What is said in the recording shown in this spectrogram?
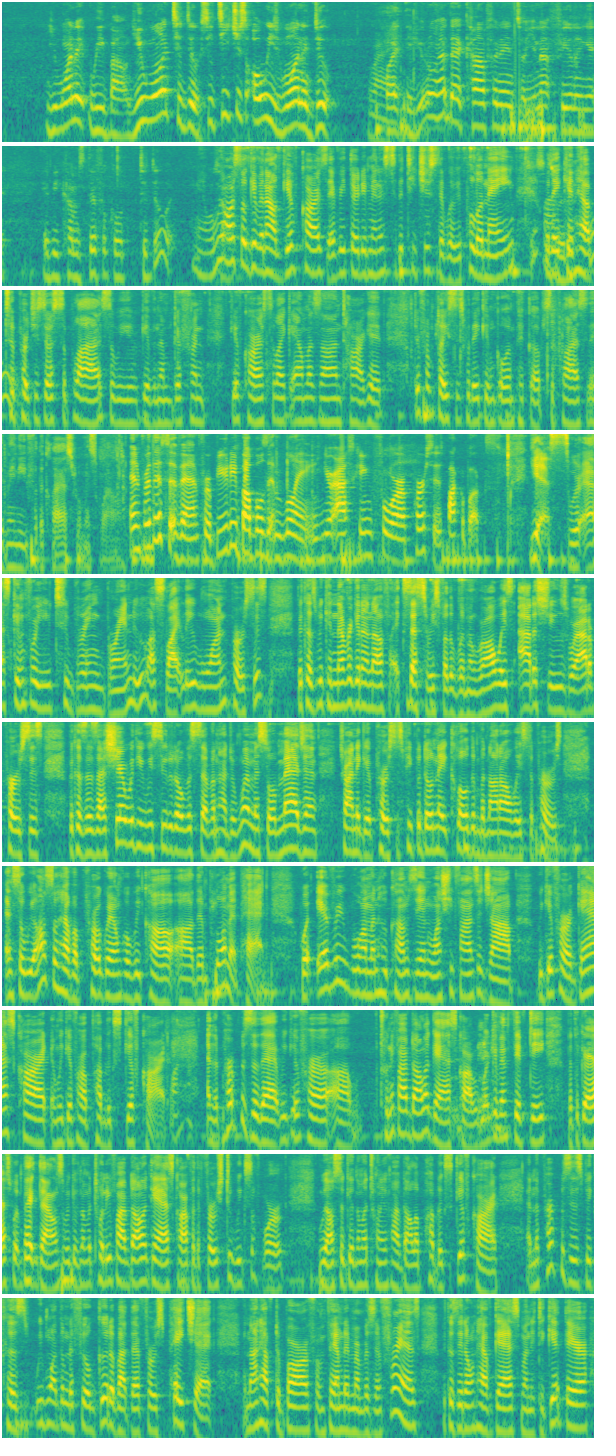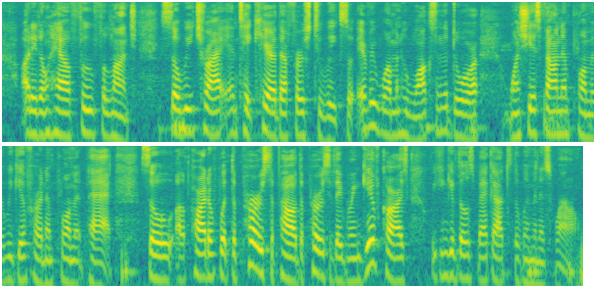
you want to rebound. You want to do. See, teachers always want to do. Right. But if you don't have that confidence or you're not feeling it, it becomes difficult to do it. Yeah, well, we're also giving out gift cards every 30 minutes to the teachers that way we pull a name This where is they really can help to purchase their supplies. So we are giving them different gift cards to like Amazon, Target, different places where they can go and pick up supplies that they may need for the classroom as well. And for this event, for Beauty Bubbles and Bling, you're asking for purses, pocketbooks. Yes, we're asking for you to bring brand new or slightly worn purses because we can never get enough accessories for the women. We're always out of shoes, we're out of purses because as I shared with you, we suited over 700 women. So imagine trying to get purses. People donate clothing, but not always the purse. And so we also have a program what we call uh, the Employment Pack, where every woman who comes in once she finds a job, we give her a gas card and we give her a Publix gift card. And the purpose of that, we give her uh, $25 gas card. We were given 50, but the gas went back down, so we give them a $25 gas card for the first two weeks of work. We also give them a $25 Publix gift card. And the purpose is because we want them to feel good about that first paycheck and not have to borrow from family members and friends because they don't have gas money to get there or they don't have food for lunch. So we mm-hmm. try and take care of their first two weeks. So every woman who walks in the door, once she has found employment, we give her an employment pack. So a part of what the purse, the power of the purse, if they bring gift cards, we can give those back out to the women as well.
